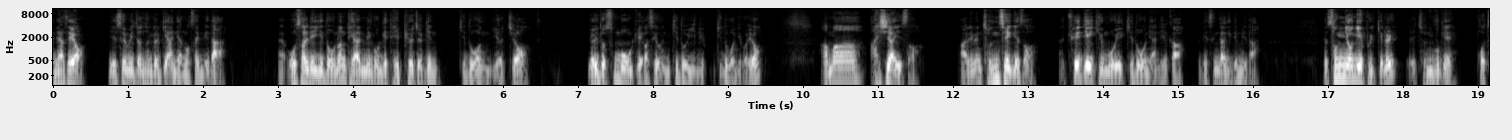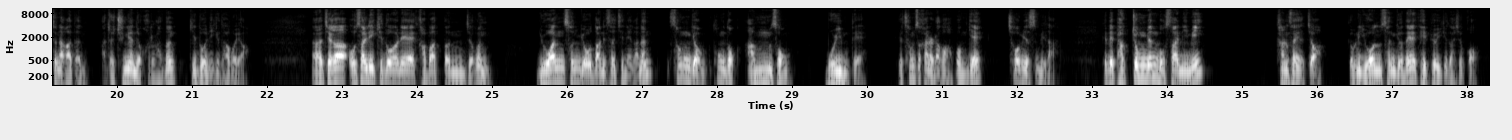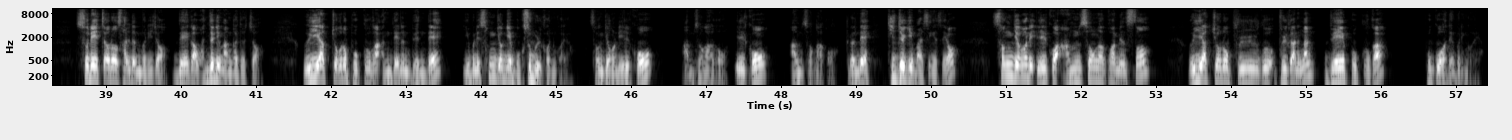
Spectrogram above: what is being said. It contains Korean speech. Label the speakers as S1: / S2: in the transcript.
S1: 안녕하세요. 예수위전 선결기 안희한 목사입니다. 오살리 기도원은 대한민국의 대표적인 기도원이었죠. 여의도 순복음교회가 세운 기도인, 기도원이고요. 아마 아시아에서 아니면 전 세계에서 최대 규모의 기도원이 아닐까 그렇게 생각이 됩니다. 성령의 불길을 전국에 퍼져나가던 아주 중요한 역할을 하던 기도원이기도 하고요. 아, 제가 오살리 기도원에 가봤던 적은 요한 선교단에서 진행하는 성경 통독 암송 모임 때 참석하느라고 가본 게 처음이었습니다. 근데 박종면 목사님이 강사였죠. 그분이 요한 선교단의 대표이기도 하셨고 술에 쩔어 살던 분이죠. 뇌가 완전히 망가졌죠. 의학적으로 복구가 안 되는 뇌인데 이분이 성경에 목숨을 건 거예요. 성경을 읽고 암송하고 읽고 암송하고 그런데 기적이 발생했어요. 성경을 읽고 암송하고 하면서 의학적으로 불구, 불가능한 뇌 복구가 복구가 돼버린 거예요.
